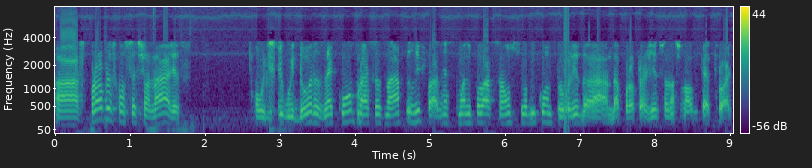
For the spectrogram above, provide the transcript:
As próprias concessionárias ou distribuidoras né, compram essas naftas e fazem essa manipulação sob controle da, da própria Agência Nacional do Petróleo.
